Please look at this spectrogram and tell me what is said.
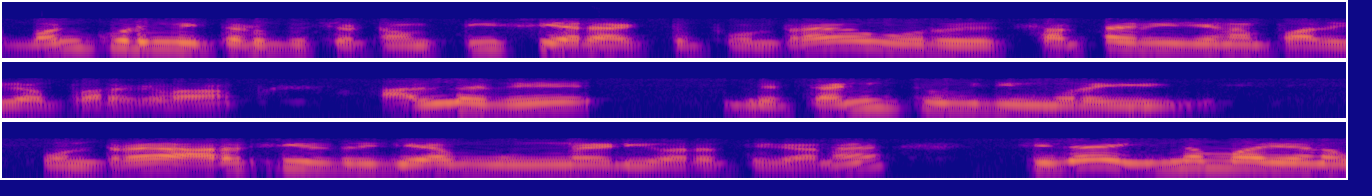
வன்கொடுமை தடுப்பு சட்டம் பிசிஆர் ஆக்ட் போன்ற ஒரு சட்ட ரீதியான பாதுகாப்பாக இருக்கலாம். அல்லது இந்த தனி தொகுதி முறை போன்ற அரசியல் ரீதியாக முன்னாடி வரதுக்கான சில இந்த மாதிரியான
